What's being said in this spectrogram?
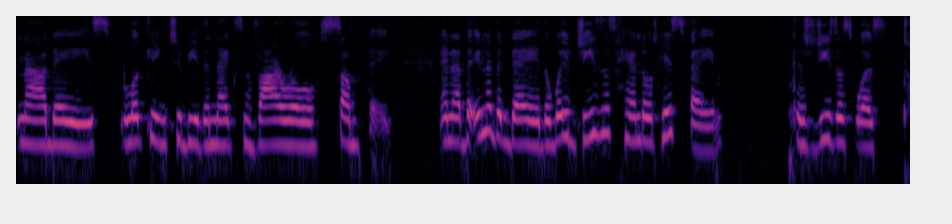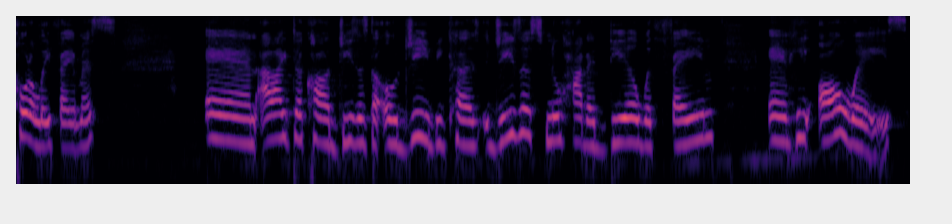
nowadays looking to be the next viral something. And at the end of the day, the way Jesus handled his fame, because Jesus was totally famous, and I like to call Jesus the OG because Jesus knew how to deal with fame and he always,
